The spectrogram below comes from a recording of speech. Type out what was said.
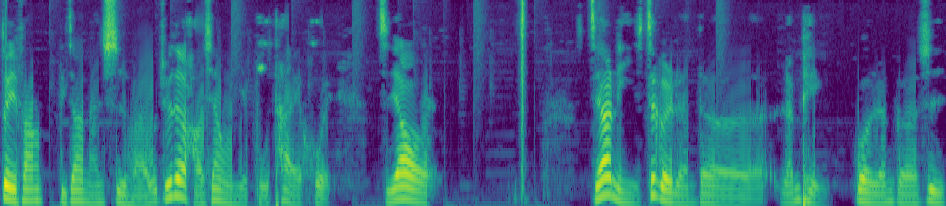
对方比较难释怀。我觉得好像也不太会，只要只要你这个人的人品或人格是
